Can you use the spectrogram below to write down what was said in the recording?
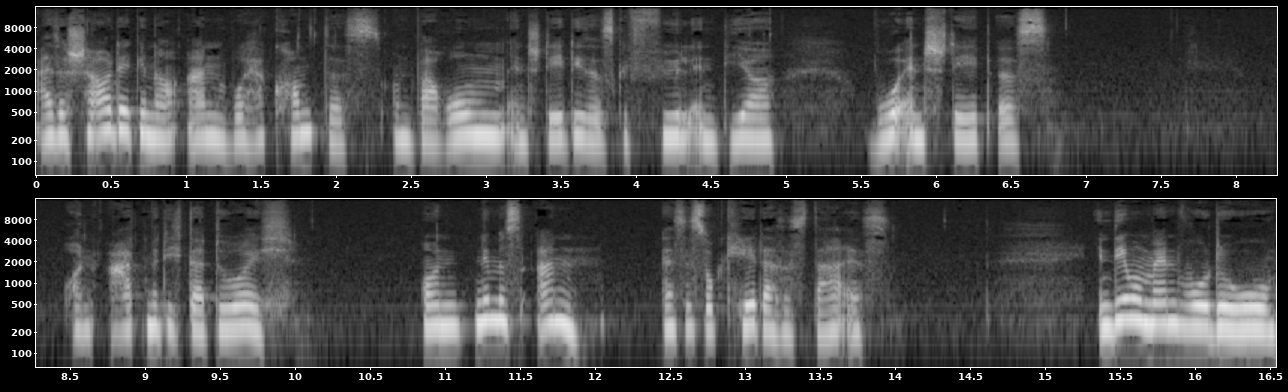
Also schau dir genau an, woher kommt es und warum entsteht dieses Gefühl in dir, wo entsteht es und atme dich dadurch und nimm es an. Es ist okay, dass es da ist. In dem Moment, wo du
